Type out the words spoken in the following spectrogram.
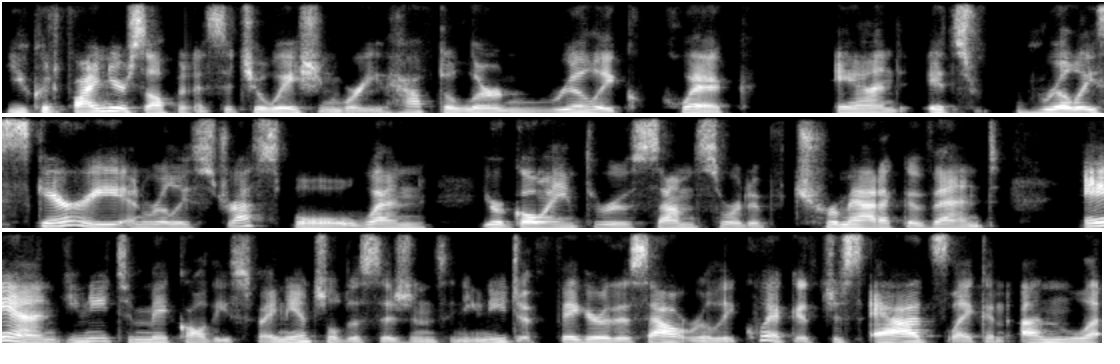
you could find yourself in a situation where you have to learn really quick. And it's really scary and really stressful when you're going through some sort of traumatic event and you need to make all these financial decisions and you need to figure this out really quick. It just adds like an unle-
